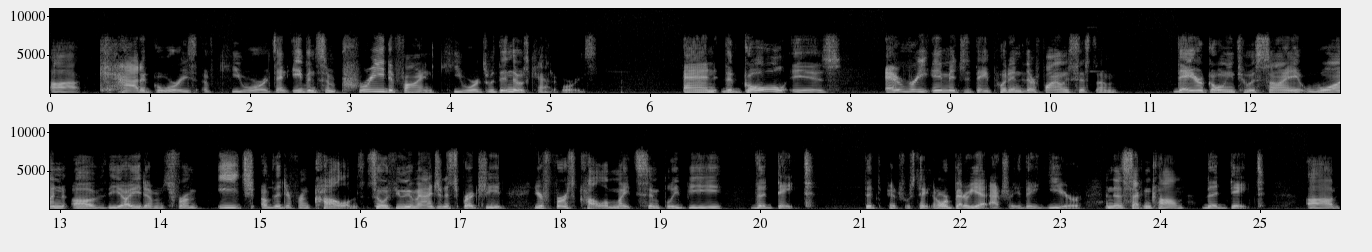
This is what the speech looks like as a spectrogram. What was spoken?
uh, categories of keywords and even some predefined keywords within those categories. And the goal is every image that they put into their filing system, they are going to assign it one of the items from each of the different columns. So if you imagine a spreadsheet, your first column might simply be the date that the picture was taken, or better yet, actually the year. And then the second column, the date. Um,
